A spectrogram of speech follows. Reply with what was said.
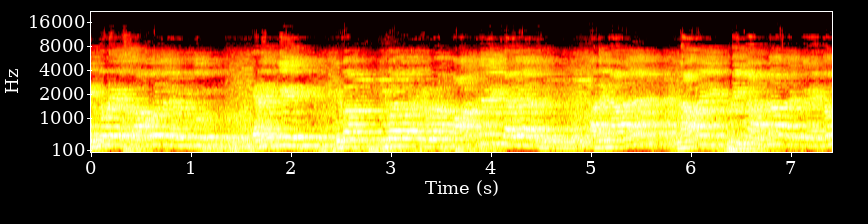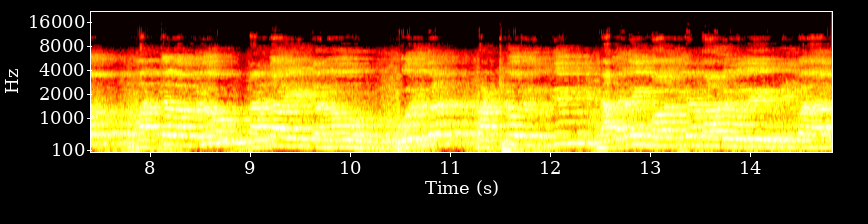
என்னுடைய சகோதரருக்கும் எனக்கு இவ இவ இவரை பார்த்ததே கிடையாது. அதனால ஒருவர் மற்றொருக்கு நலனை மாத்திரம் நாடுவது என்பதாக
